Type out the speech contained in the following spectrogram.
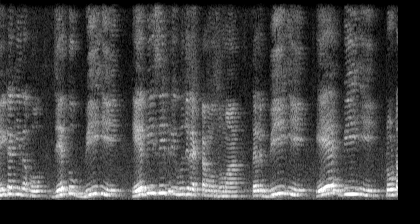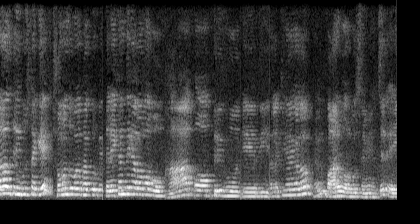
এইটা কি দেখো যেহেতু বিই এ বি সি ত্রিভুজের একটা মধ্যমা তাহলে বিই এ বিই টোটাল ত্রিভুজটাকে সমান দুভাগে ভাগ করবে। তাহলে এখান থেকে আবার পাবো হাফ অফ ত্রিভুজ এ বি তাহলে কি হয়ে গেল? বারো বর্গ সেমি হচ্ছে এই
